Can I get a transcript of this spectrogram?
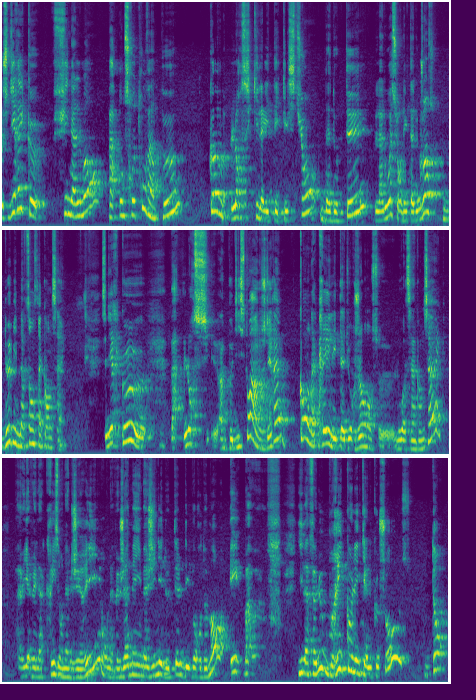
je dirais que finalement, bah, on se retrouve un peu comme lorsqu'il a été question d'adopter la loi sur l'état d'urgence de 1955. C'est-à-dire que, bah, un peu d'histoire, je dirais, quand on a créé l'état d'urgence, euh, loi de 55, euh, il y avait la crise en Algérie, on n'avait jamais imaginé de tels débordements, et bah, il a fallu bricoler quelque chose dans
